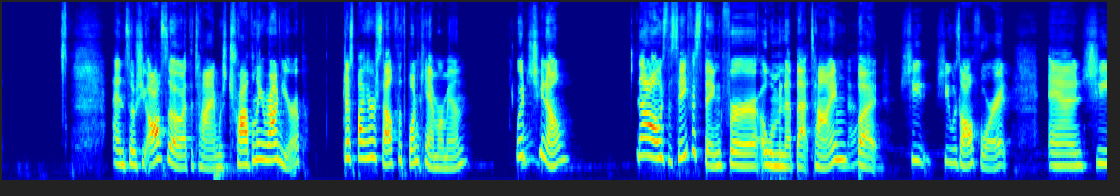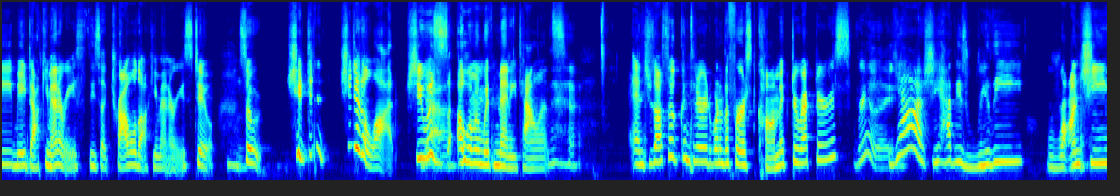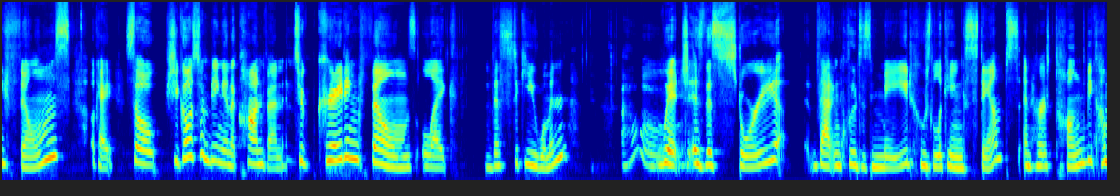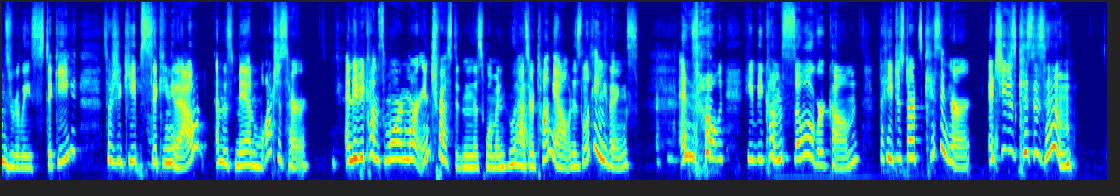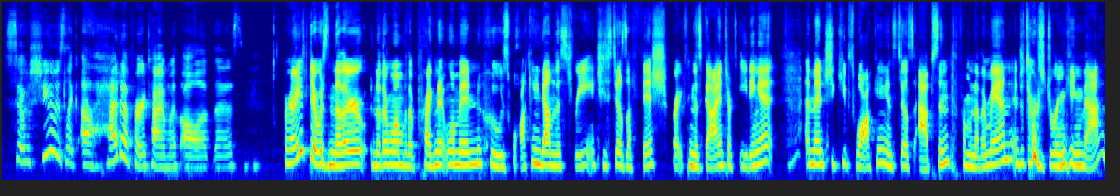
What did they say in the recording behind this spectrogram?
And so she also, at the time, was traveling around Europe just by herself with one cameraman, which, you oh. know, not always the safest thing for a woman at that time, but she she was all for it. And she made documentaries, these like travel documentaries too. Mhm. So she didn't she did a lot. She was a woman with many talents. And she's also considered one of the first comic directors really? yeah, she had these really raunchy films. Okay, so she goes from being in a convent to creating films like The Sticky Woman, Oh. which is this story that includes this maid who's licking stamps and her tongue becomes really sticky. So she keeps uh-huh. sticking it out, and this man watches her. And he becomes more and more interested in this woman who has her tongue out and is licking things. And so he becomes so overcome that he just starts kissing her, and she just kisses him. So she was like ahead of her time with all of this. Right? There was another another one with a pregnant woman who's walking down the street and she steals a fish right from this guy and starts eating it. Mm. And then she keeps walking and steals absinthe from another man and just starts drinking that.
